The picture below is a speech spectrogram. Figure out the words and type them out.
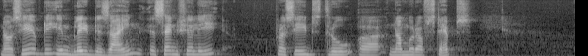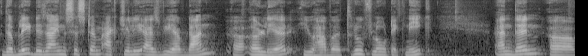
Now, CFD in blade design essentially proceeds through a number of steps. The blade design system actually as we have done uh, earlier, you have a through flow technique and then uh,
